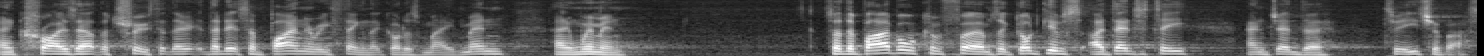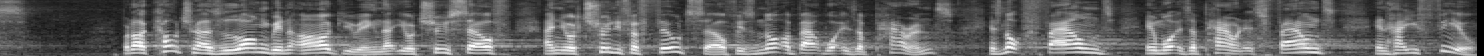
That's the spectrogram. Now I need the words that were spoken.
and cries out the truth that, that it's a binary thing that God has made men and women. So the Bible confirms that God gives identity and gender to each of us. But our culture has long been arguing that your true self and your truly fulfilled self is not about what is apparent. It's not found in what is apparent, it's found in how you feel.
